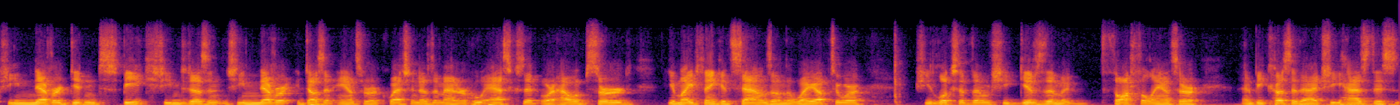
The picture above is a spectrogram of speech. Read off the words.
She never didn't speak. She doesn't. She never doesn't answer a question. Doesn't matter who asks it or how absurd you might think it sounds on the way up to her. She looks at them. She gives them a thoughtful answer, and because of that, she has this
